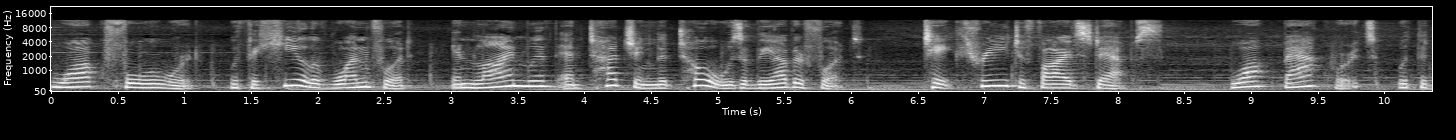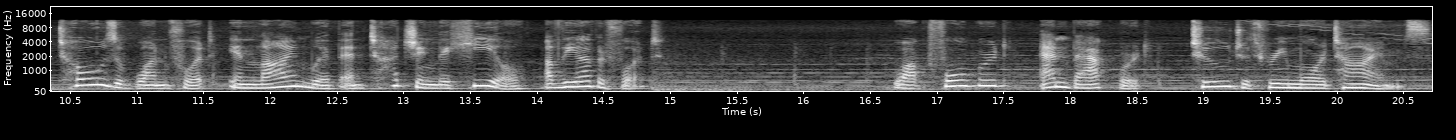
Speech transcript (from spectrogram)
Walk forward with the heel of one foot in line with and touching the toes of the other foot. Take three to five steps. Walk backwards with the toes of one foot in line with and touching the heel of the other foot. Walk forward and backward two to three more times.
